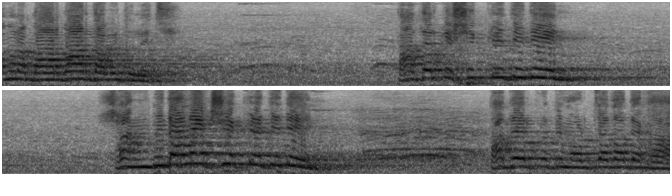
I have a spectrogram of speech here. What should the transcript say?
আমরা বারবার দাবি তুলেছি। তাদেরকে স্বীকৃতি দিন। সাংবিধানিক স্বীকৃতি দিন। তাদের প্রতি মর্যাদা দেখা।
